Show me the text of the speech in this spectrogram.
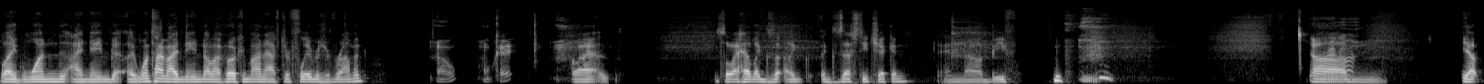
Like one I named like one time I named all my Pokemon after flavors of ramen. Oh, okay. So I so I had like like, like zesty chicken and uh, beef. Right um, yep.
